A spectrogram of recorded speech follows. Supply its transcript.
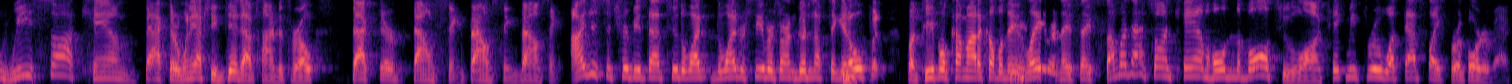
we saw Cam back there when he actually did have time to throw back there bouncing, bouncing, bouncing. I just attribute that to the wide the wide receivers aren't good enough to get hmm. open. But people come out a couple days later and they say some of that's on Cam holding the ball too long. Take me through what that's like for a quarterback.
